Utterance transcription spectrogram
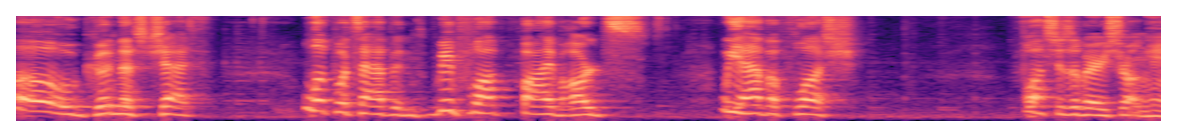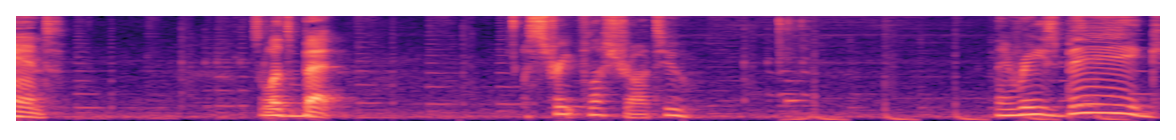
Oh, goodness, chat. Look what's happened. We flopped five hearts. We have a flush. Flush is a very strong hand. So let's bet. A straight flush draw, too. They raise big.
